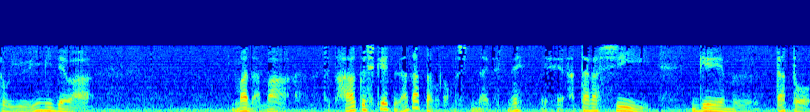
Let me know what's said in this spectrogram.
という意味では、まだまあ、ちょっと把握しきれてなかったのかもしれないですね。新しいゲームだと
